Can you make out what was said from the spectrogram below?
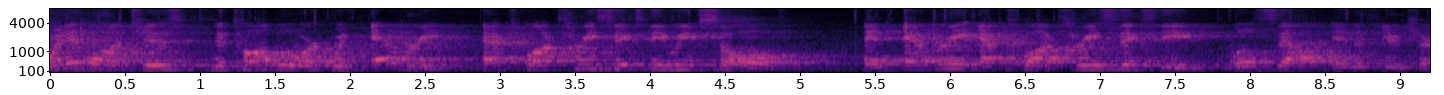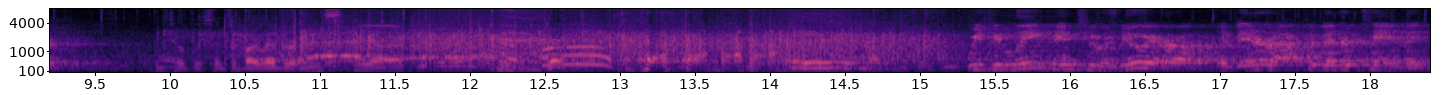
When it launches, Natal will work with every Xbox 360 we've sold, and every Xbox 360 will sell in the future. Until the sensor by red rings. We can leap into a new era of interactive entertainment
